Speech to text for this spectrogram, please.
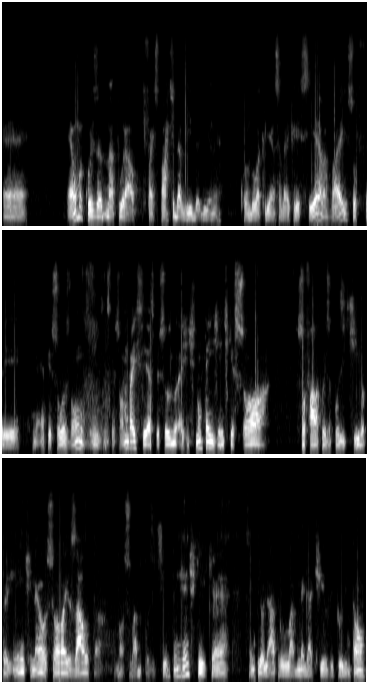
é, é uma coisa natural, que faz parte da vida ali, né? Quando a criança vai crescer, ela vai sofrer, né? Pessoas vão, o pessoal não vai ser, as pessoas, a gente não tem gente que é só só fala coisa positiva pra gente, né? Ou só exalta o nosso lado positivo. Tem gente que quer sempre olhar pelo lado negativo e tudo. Então,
